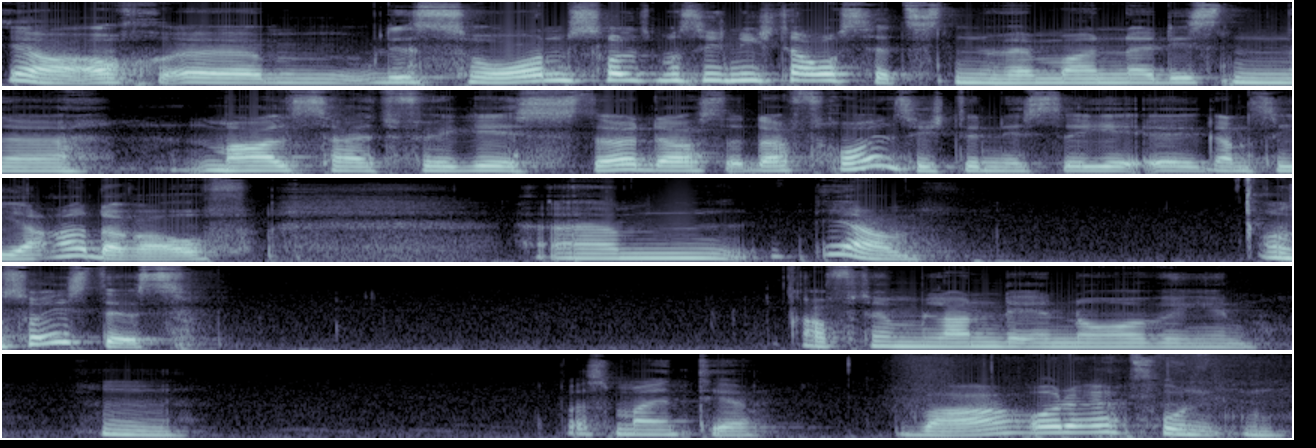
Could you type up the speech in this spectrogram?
ja, auch ähm, des Zorn sollte man sich nicht aussetzen, wenn man äh, diesen äh, Mahlzeit vergisst. Ne? Das, da freuen sich die Nisse äh, ganze Jahr darauf. Ähm, ja, und so ist es. Auf dem Lande in Norwegen. Hm. Was meint ihr? Wahr oder erfunden?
